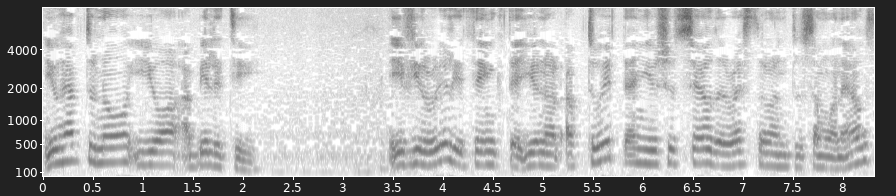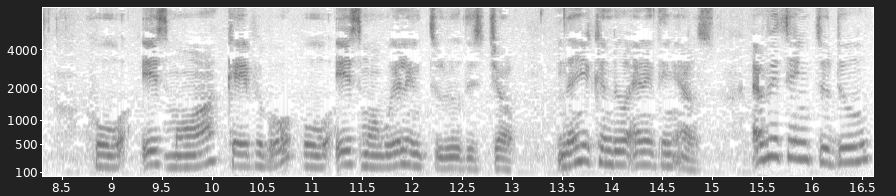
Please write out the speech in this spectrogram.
You have to know your ability. If you really think that you're not up to it, then you should sell the restaurant to someone else who is more capable, who is more willing to do this job. And then you can do anything else. Everything to do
